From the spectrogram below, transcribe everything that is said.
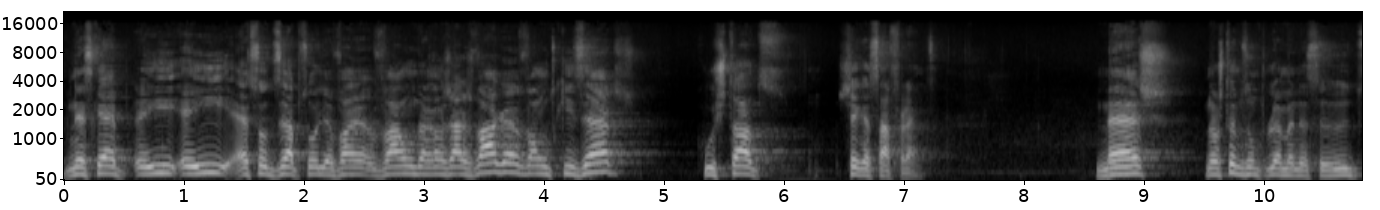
nem sequer aí, aí é só dizer à pessoa: olha, vai, vai onde arranjares vaga, vai onde quiseres, que o Estado chega-se à frente. Mas nós temos um problema na saúde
